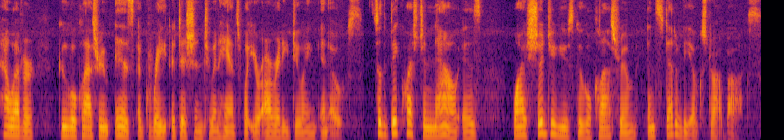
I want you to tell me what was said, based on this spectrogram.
However, Google Classroom is a great addition to enhance what you're already doing in OAKS. So the big question now is, why should you use Google Classroom instead of the OAKS Dropbox?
